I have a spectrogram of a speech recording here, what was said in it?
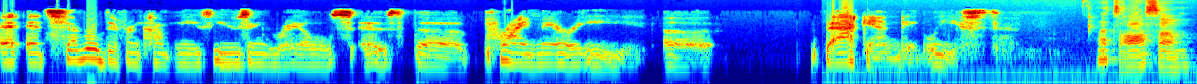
at, at, several different companies using Rails as the primary uh, back end, at least. That's awesome.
